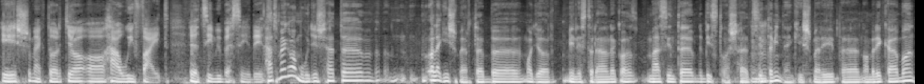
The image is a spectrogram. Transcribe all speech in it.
és megtartja a How We Fight című beszédét. Hát meg amúgy is, hát a legismertebb magyar miniszterelnök az már szinte biztos hát uh-huh. szinte mindenki ismeri eh, Amerikában,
